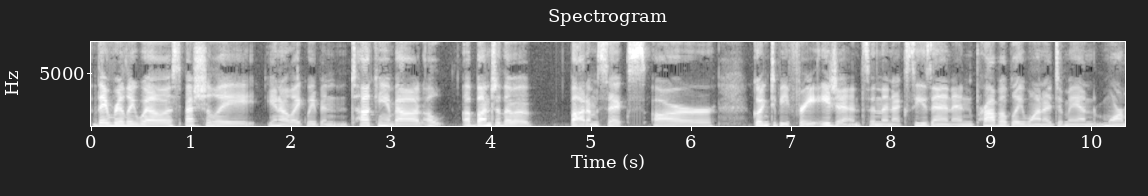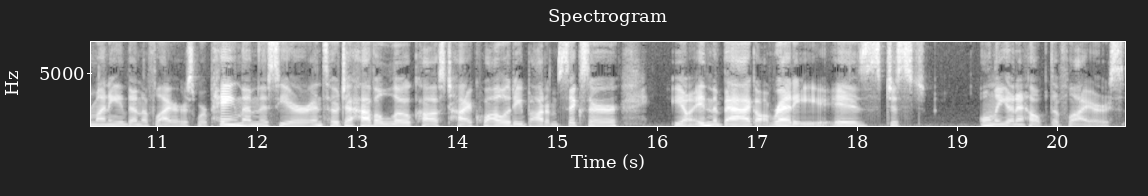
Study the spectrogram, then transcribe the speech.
They really will, especially, you know, like we've been talking about, a, a bunch of the bottom six are going to be free agents in the next season and probably want to demand more money than the Flyers were paying them this year. And so to have a low cost, high quality bottom sixer, you know, in the bag already is just only going to help the Flyers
